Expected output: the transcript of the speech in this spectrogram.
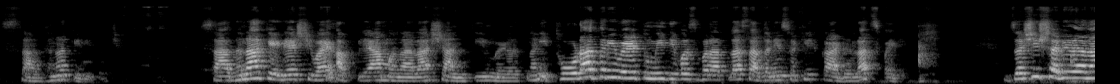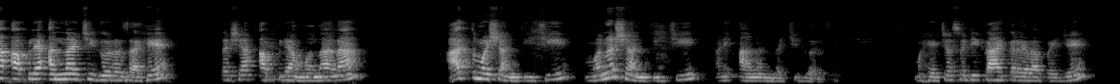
साधना केली पाहिजे. साधना केल्याशिवाय आपल्या मनाला शांती मिळत नाही. थोडा तरी वेळ तुम्ही दिवसभरातला साधनेसाठी काढलाच पाहिजे. जशी शरीराला आपल्या अन्नाची गरज आहे तशा आपल्या मनाला आत्मशांतीची मनशांतीची आणि आनंदाची गरज आहे. मग ह्याच्यासाठी काय करायला पाहिजे?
